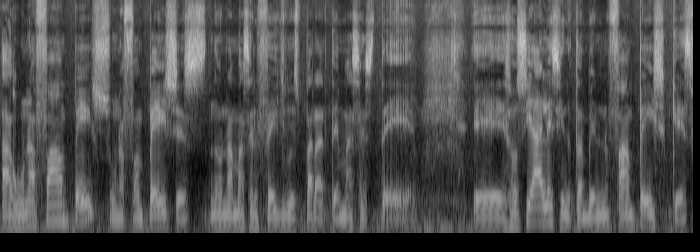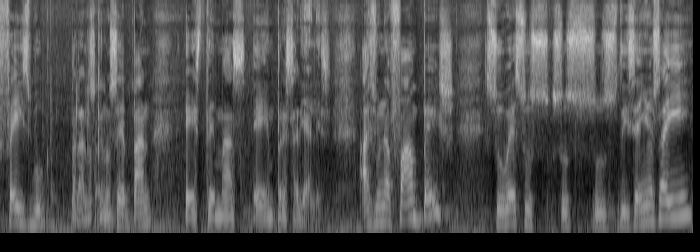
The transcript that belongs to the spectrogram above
hago una fanpage, una fanpage es no nada más el Facebook es para temas este eh, sociales, sino también una fanpage que es Facebook, para los que no sepan, es temas eh, empresariales. Hace una fanpage, sube sus, sus, diseños ahí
